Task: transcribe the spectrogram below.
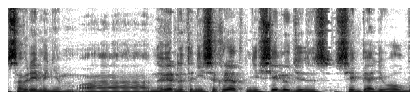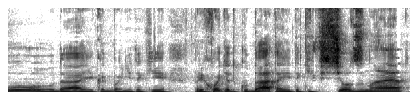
со временем, а, наверное, это не секрет, не все люди с 7 пядей во лбу, да, и как бы они такие приходят куда-то и такие все знают,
